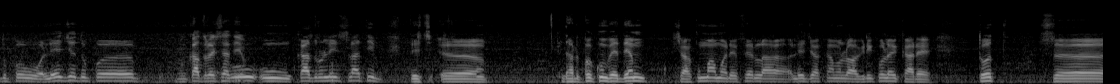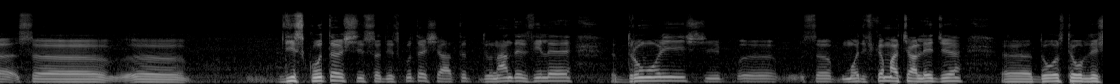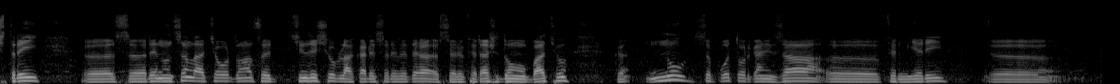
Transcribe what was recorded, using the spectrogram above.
după o lege, după un cadru legislativ. Un, un cadru legislativ. Deci, dar după cum vedem, și acum mă refer la legea Camerelor Agricole, care tot să, să uh, discută și să discută și atât de un an de zile drumuri și uh, să modificăm acea lege uh, 283 uh, să renunțăm la acea ordonanță 58 la care se referea, se referea și domnul Baciu, că nu se pot organiza uh, fermierii uh,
